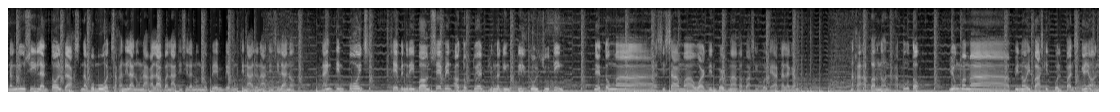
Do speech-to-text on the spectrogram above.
ng New Zealand Tall Blacks na bumuhat sa kanila nung nakalaban natin sila nung November, nung tinalo natin sila, no? 19 points, 7 rebounds, 7 out of 12 yung naging field goal shooting netong ah, si Sam Wardenberg mga kabasketball. Kaya talagang nakaabang no? Nakatutok yung mga Pinoy basketball fans ngayon.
